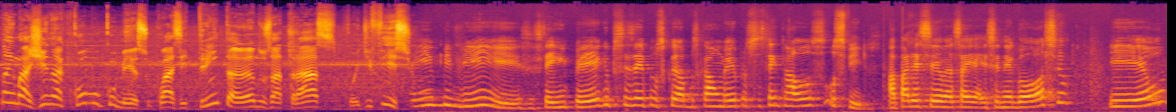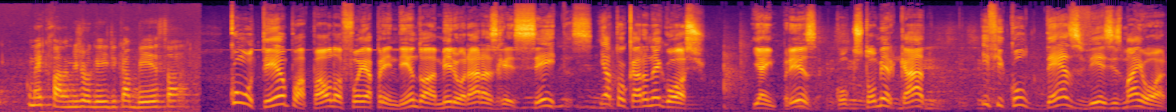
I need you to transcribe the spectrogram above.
não imagina como o começo, quase 30 anos atrás, foi difícil. E me vi sem emprego e precisei buscar, buscar um meio para sustentar os, os, filhos. Apareceu essa, esse negócio e eu, como é que fala, me joguei de cabeça. Com o tempo, a Paula foi aprendendo a melhorar as receitas e a tocar o negócio. E a empresa conquistou o mercado e ficou 10 vezes maior.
